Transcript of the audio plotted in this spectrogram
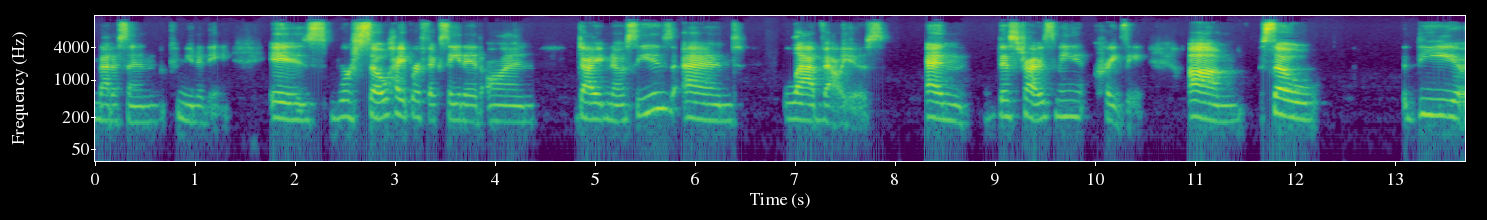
medicine community is we're so hyper fixated on diagnoses and lab values. And this drives me crazy. Um, so, the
